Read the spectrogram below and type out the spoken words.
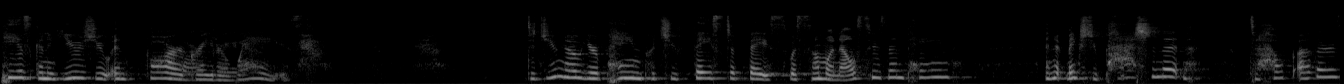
he is going to use you in far, Far greater, greater. ways. Did you know your pain puts you face to face with someone else who's in pain? And it makes you passionate to help others?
